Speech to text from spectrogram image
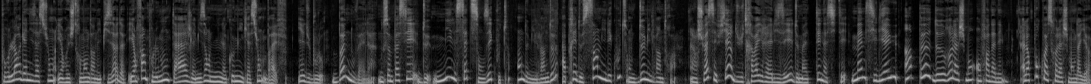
pour l'organisation et enregistrement d'un épisode, et enfin pour le montage, la mise en ligne, la communication, bref. Il y a du boulot. Bonne nouvelle, nous sommes passés de 1700 écoutes en 2022 à près de 5000 écoutes en 2023. Alors je suis assez fière du travail réalisé, de ma ténacité, même s'il y a eu un peu de relâchement en fin d'année. Alors pourquoi ce relâchement d'ailleurs?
